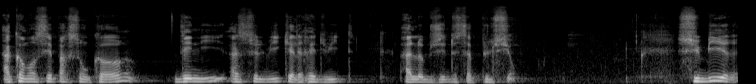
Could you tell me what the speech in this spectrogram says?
à commencer par son corps, dénie à celui qu'elle réduit à l'objet de sa pulsion. Subir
